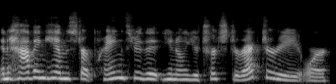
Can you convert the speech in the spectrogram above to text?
and having him start praying through the you know your church directory or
